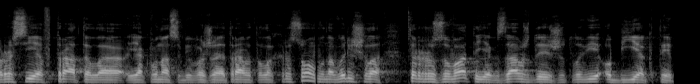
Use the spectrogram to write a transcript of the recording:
е, Росія втратила, як вона собі вважає, втратила Херсон, вона вирішила тероризувати, як завжди, житлові об'єкти.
